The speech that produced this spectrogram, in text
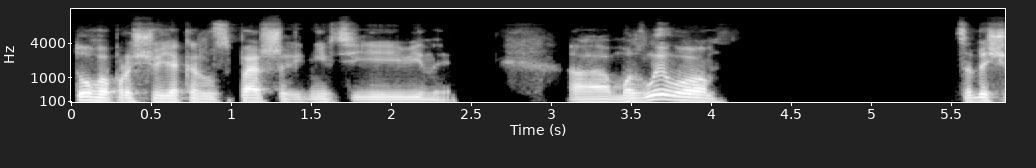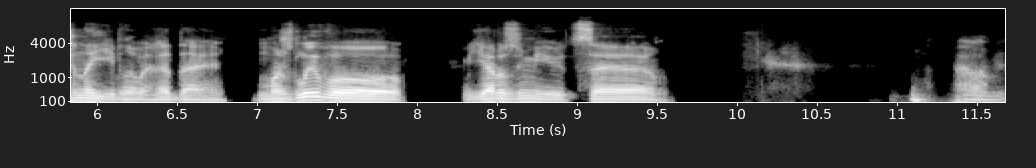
того, про що я кажу з перших днів цієї війни. А, можливо, це дещо наївно виглядає. Можливо, я розумію, це. ем,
